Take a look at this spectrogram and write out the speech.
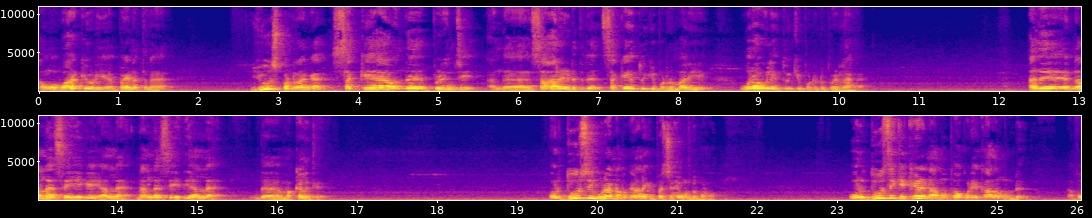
அவங்க வாழ்க்கையுடைய பயணத்தில் யூஸ் பண்ணுறாங்க சக்கையாக வந்து பிழிஞ்சு அந்த சாறை எடுத்துகிட்டு சக்கையை தூக்கி போடுற மாதிரி உறவுகளை தூக்கி போட்டுட்டு போயிடுறாங்க. அது நல்ல செய்கை அல்ல நல்ல செய்தி அல்ல இந்த மக்களுக்கு. ஒரு தூசி கூட நமக்கு நாளைக்கு பிரச்சனையை உண்டு பண்ணும். ஒரு தூசிக்கு கீழே நாம் போகக்கூடிய காலம் உண்டு. அப்போ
